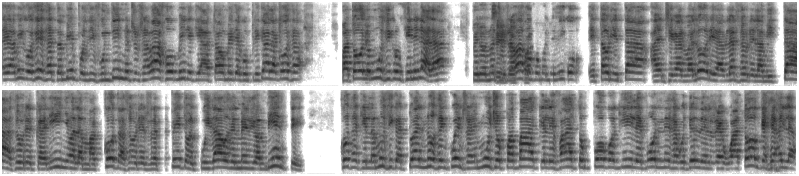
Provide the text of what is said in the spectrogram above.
eh, amigo César, también por difundir nuestro trabajo. Mire que ha estado media complicada la cosa para todos Sí. los músicos en general, ¿ah? pero nuestro Sí, trabajo, como les digo, está orientada a entregar valores, a hablar sobre la amistad, sobre el cariño a las mascotas, sobre el respeto, el cuidado del medio ambiente, cosa que en la música actual no se encuentra. Hay muchos papás que le falta un poco aquí, le ponen esa cuestión del reguatón, que hay la,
